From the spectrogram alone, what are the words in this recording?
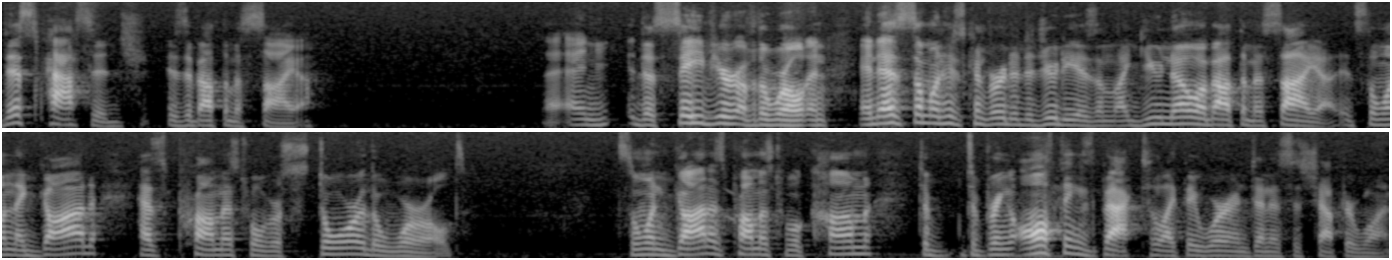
This passage is about the Messiah and the Savior of the world. And, and as someone who's converted to Judaism, like you know about the Messiah. It's the one that God has promised will restore the world. It's the one God has promised will come to, to bring all things back to like they were in Genesis chapter 1.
